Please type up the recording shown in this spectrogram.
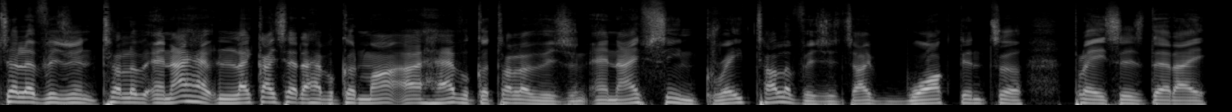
Television, tele, and I have, like I said, I have a good mon- I have a good television, and I've seen great televisions. I've walked into places that I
